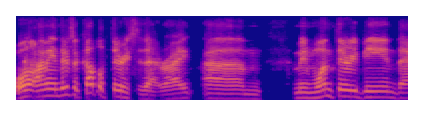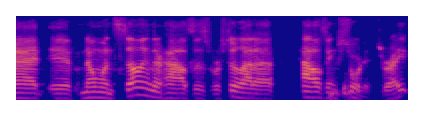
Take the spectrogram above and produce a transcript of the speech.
Well, I mean, there's a couple theories to that, right? Um, I mean, one theory being that if no one's selling their houses, we're still at a housing shortage, right?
